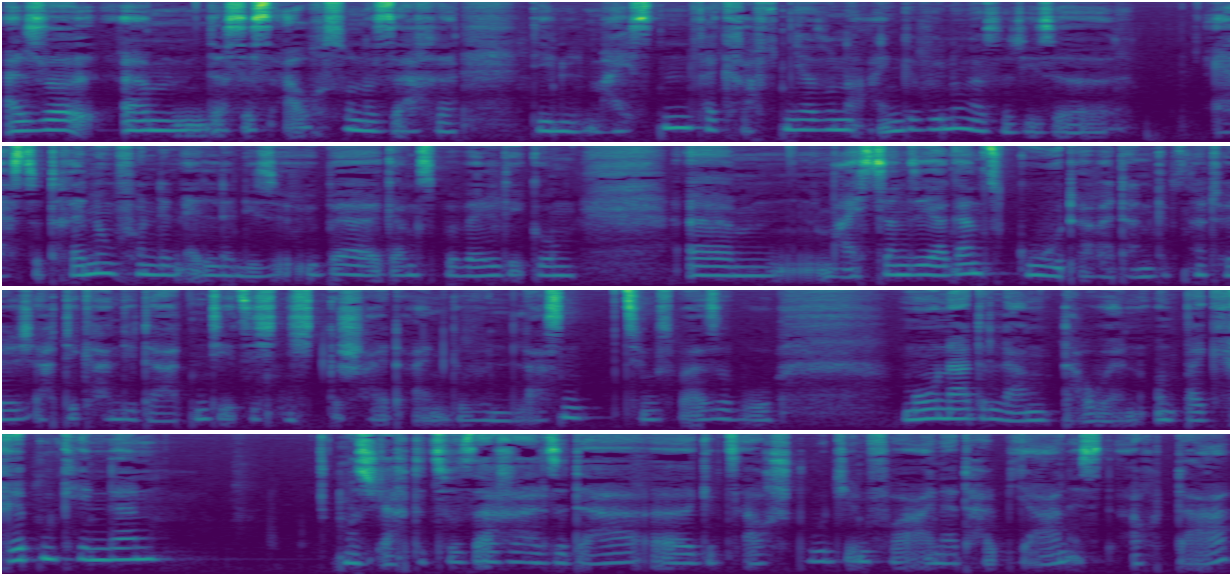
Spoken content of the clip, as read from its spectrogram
Also ähm, das ist auch so eine Sache. Die meisten verkraften ja so eine Eingewöhnung, also diese erste Trennung von den Eltern, diese Übergangsbewältigung, ähm, meistern sie ja ganz gut. Aber dann gibt es natürlich auch die Kandidaten, die sich nicht gescheit eingewöhnen lassen, beziehungsweise wo monatelang dauern. Und bei Krippenkindern muss ich auch dazu sagen, also da äh, gibt es auch Studien, vor eineinhalb Jahren ist auch da,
